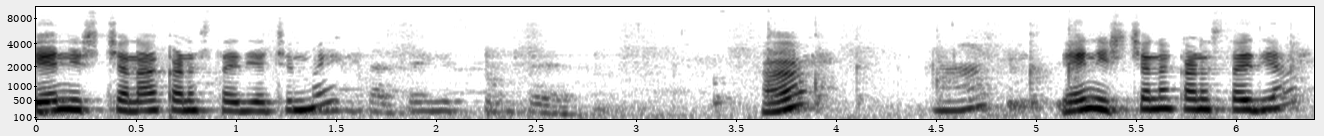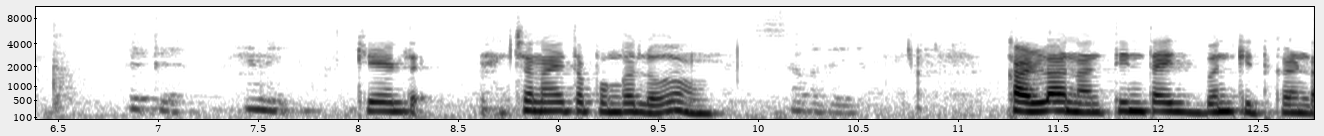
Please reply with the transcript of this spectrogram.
ಏನು ಇಷ್ಟು ಚೆನ್ನಾಗಿ ಕಾಣಿಸ್ತಾ ಇದೆಯಾ ಚಿನ್ಮಯ್? ಹಾಂ? ಏನು ಇಷ್ಟು ಚೆನ್ನಾಗಿ ಕಾಣಿಸ್ತಾ ಇದೆಯಾ? ಕೇಳಿದೆ. ಚೆನ್ನಾಯ್ತಾ ಪೊಂಗಲು ಕಳ್ಳ ನಾನು ತಿಂತಾ ಇದ್ದು ಬಂದು ಕಿತ್ಕೊಂಡ.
